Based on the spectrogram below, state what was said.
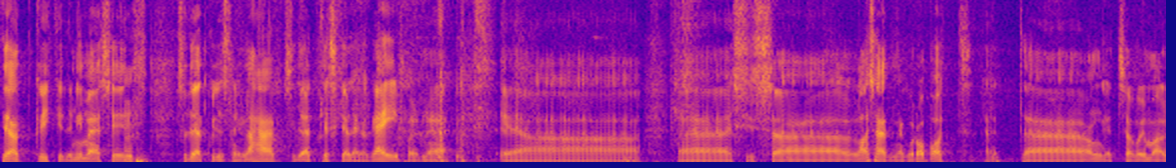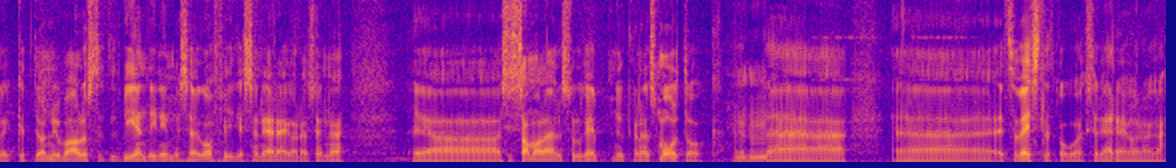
tead kõikide nimesid, sa tead, kuidas neil läheb, sa tead, kes kellega käib, on ju, ja äh, siis äh, lased nagu robot, et äh, ongi, et see võimalik, et on juba alustatud viienda inimese kohvi, kes on järjekorras, on ju, ja siis samal ajal sul käib niisugune small talk, et mm -hmm. äh, Äh, et sa vestled kogu aeg selle järjekorraga,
